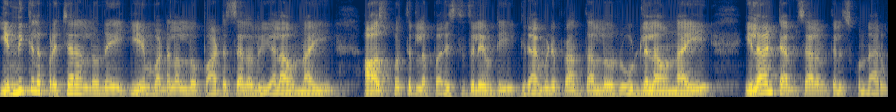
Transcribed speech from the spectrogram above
ఎన్నికల ప్రచారంలోనే ఏ మండలంలో పాఠశాలలు ఎలా ఉన్నాయి ఆసుపత్రుల పరిస్థితులేమిటి గ్రామీణ ప్రాంతాల్లో రోడ్లు ఎలా ఉన్నాయి ఇలాంటి అంశాలను తెలుసుకున్నారు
